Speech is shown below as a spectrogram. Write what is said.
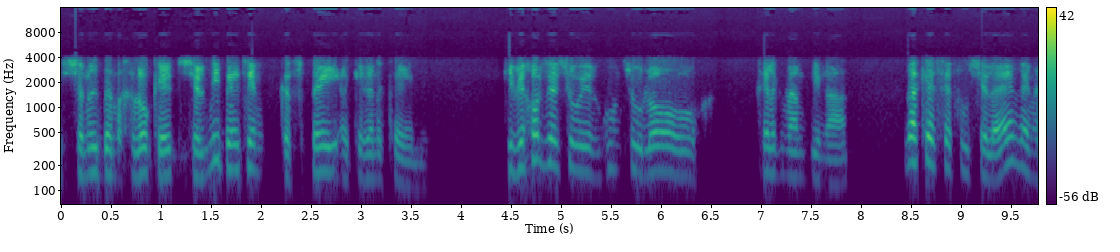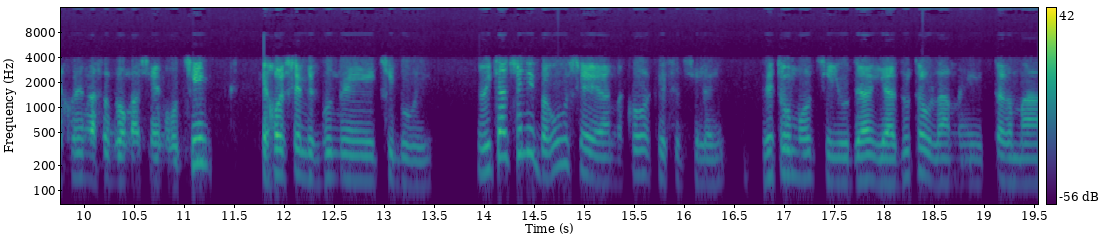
שנוי במחלוקת של מי בעצם כספי הקרן הקיימת. כביכול זה איזשהו ארגון שהוא לא חלק מהמדינה, והכסף הוא שלהם והם יכולים לעשות בו מה שהם רוצים, ככל שהם ארגון ציבורי. ומצד שני, ברור שהמקור הכסף שלהם זה תרומות שיהדות העולם תרמה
